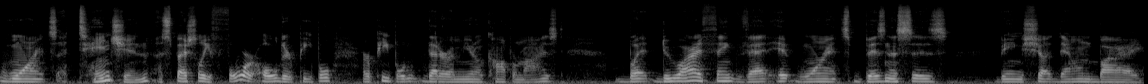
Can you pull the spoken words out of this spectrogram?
warrants attention, especially for older people or people that are immunocompromised. But do I think that it warrants businesses being shut down by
